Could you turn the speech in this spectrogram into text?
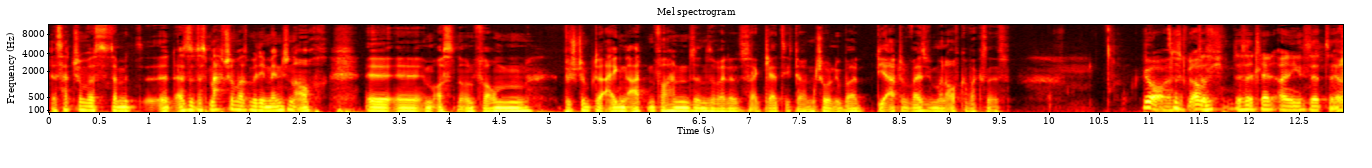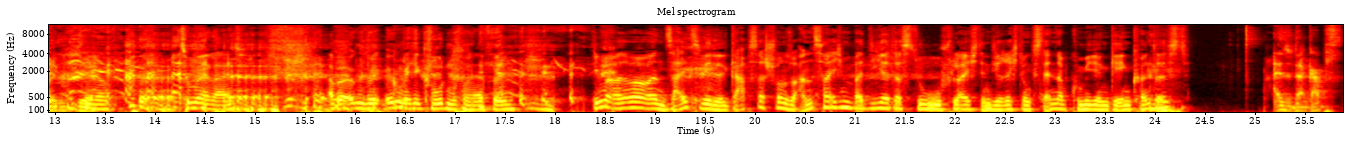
das hat schon was damit, äh, also das macht schon was mit den Menschen auch äh, äh, im Osten und warum bestimmte Eigenarten vorhanden sind und so weiter. Das erklärt sich dann schon über die Art und Weise, wie man aufgewachsen ist. Ja, Das glaub ich. Das erklärt einiges jetzt, Erik. Ja. Tut mir leid. Aber irgendw irgendwelche Quoten muss man erfüllen. Sag mal, in Salzwedel, gab es da schon so Anzeichen bei dir, dass du vielleicht in die Richtung Stand-Up-Comedian gehen könntest? Also da gab es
